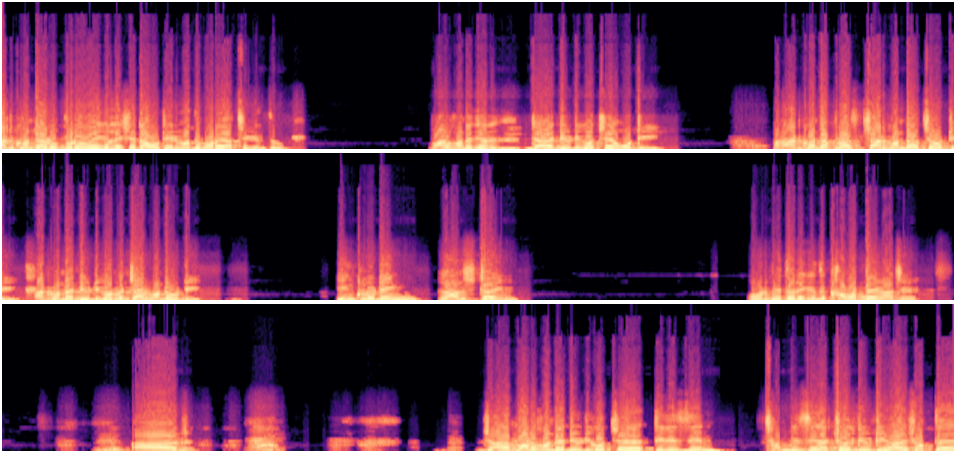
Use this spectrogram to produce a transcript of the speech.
আট ঘণ্টার উপরে হয়ে গেলে সেটা ওটির মধ্যে পড়ে যাচ্ছে কিন্তু। বারো ঘণ্টা যারা যারা ডিউটি করছে ওটি মানে আট ঘণ্টা প্লাস চার ঘণ্টা হচ্ছে ওটি আট ঘণ্টা ডিউটি করবেন, চার ঘণ্টা ওটি ইনক্লুডিং লাঞ্চ টাইম ওর ভেতরে কিন্তু খাবার টাইম আছে। আর যারা বারো ঘণ্টা ডিউটি করছে, তিরিশ দিন, ছাব্বিশ দিন অ্যাকচুয়াল ডিউটি হয়, সপ্তাহে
